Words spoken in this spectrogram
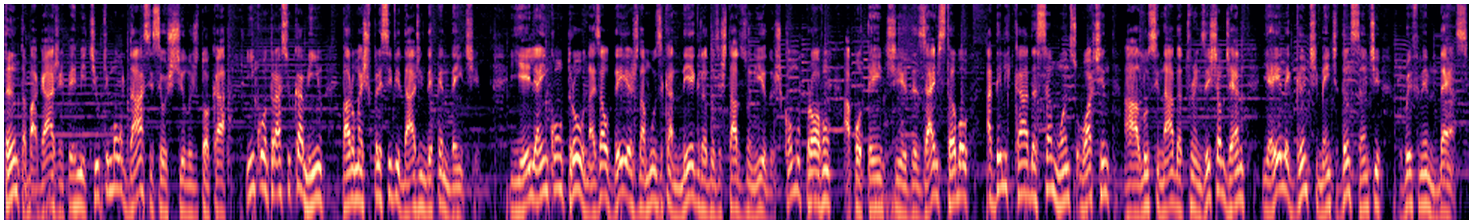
Tanta bagagem permitiu que moldasse seu estilo de tocar e encontrasse o caminho para uma expressividade independente e ele a encontrou nas aldeias da música negra dos Estados Unidos, como provam a potente Design Stubble, a delicada Someone's Watching, a alucinada Transition Jam e a elegantemente dançante Rhythm Dance.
